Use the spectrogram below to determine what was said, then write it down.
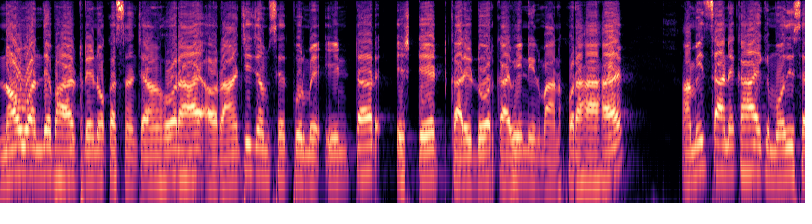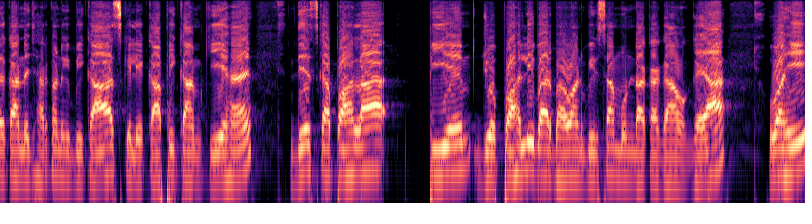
नौ वंदे भारत ट्रेनों का संचालन हो रहा है और रांची, जमशेदपुर में इंटर स्टेट कॉरिडोर का भी निर्माण हो रहा है। अमित शाह ने कहा है कि मोदी सरकार ने झारखंड के विकास के लिए काफ़ी काम किए हैं। देश का पहला पीएम जो पहली बार भगवान बिरसा मुंडा का गाँव गया, वहीं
